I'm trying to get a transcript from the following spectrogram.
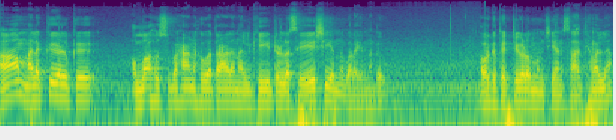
ആ മലക്കുകൾക്ക് അള്ളാഹു സുബാനഹുവത്താല നൽകിയിട്ടുള്ള ശേഷി എന്ന് പറയുന്നത് അവർക്ക് തെറ്റുകളൊന്നും ചെയ്യാൻ സാധ്യമല്ല.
